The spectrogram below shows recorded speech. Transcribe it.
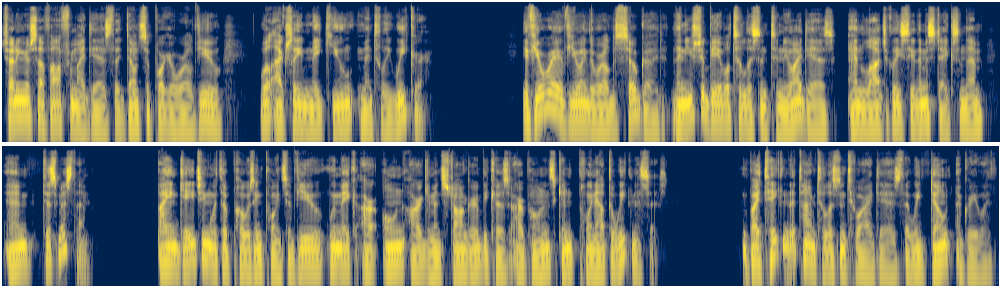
Shutting yourself off from ideas that don't support your worldview will actually make you mentally weaker. If your way of viewing the world is so good, then you should be able to listen to new ideas and logically see the mistakes in them and dismiss them. By engaging with opposing points of view, we make our own argument stronger because our opponents can point out the weaknesses. By taking the time to listen to our ideas that we don't agree with,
